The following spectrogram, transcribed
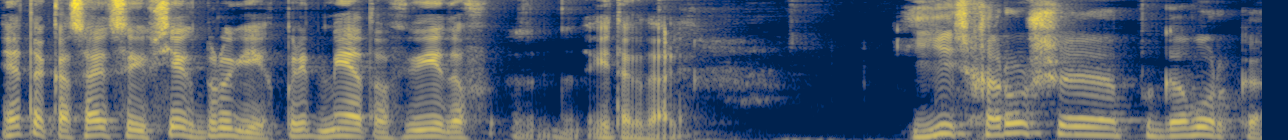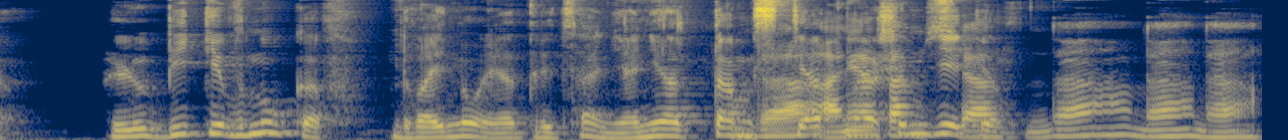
Это касается и всех других предметов, видов и так далее. Есть хорошая поговорка Любите внуков. Двойное отрицание. Они отомстят да, они нашим отомстят. детям. Да, да, да.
